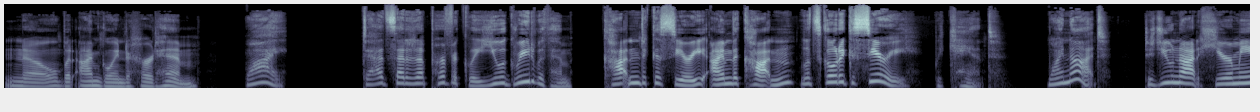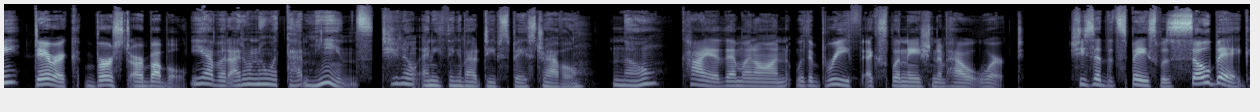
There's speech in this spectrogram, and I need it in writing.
No, but I'm going to hurt him. Why? Dad set it up perfectly. You agreed with him. Cotton to Kasiri, I'm the cotton. Let's go to Kasiri. We can't. Why not? Did you not hear me? Derek burst our bubble. Yeah, but I don't know what that means. Do you know anything about deep space travel? No. Kiya then went on with a brief explanation of how it worked. She said that space was so big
